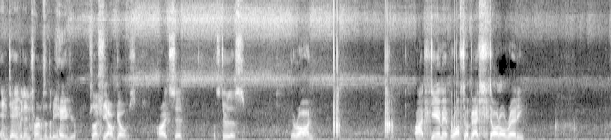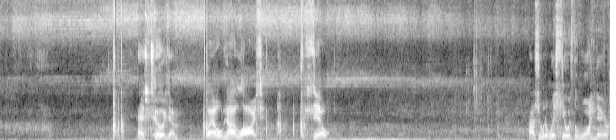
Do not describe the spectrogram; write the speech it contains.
and David in terms of the behavior. So let's see how it goes. Alright, Sid. Let's do this. They're on. Ah, damn it. We're off to a bad start already. There's two of them. Well, not a lot, but still. I actually would have wished there was the one there.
